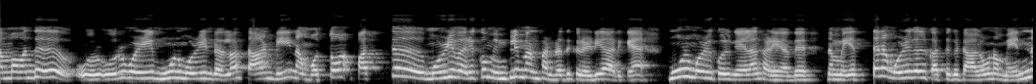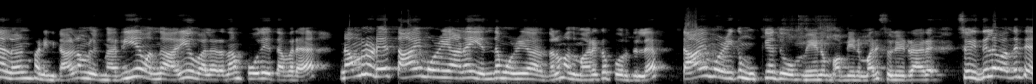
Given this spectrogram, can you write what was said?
நம்ம வந்து ஒரு ஒரு மொழி மூணு மொழின்றதெல்லாம் தாண்டி நான் மொத்தம் பத்து மொழி வரைக்கும் இம்ப்ளிமெண்ட் பண்றதுக்கு ரெடியா இருக்கேன். மூணு மொழி கொள்கையெல்லாம் கிடையாது. நம்ம எத்தனை மொழிகள் கத்துக்கிட்டாலும் நம்ம என்ன லேர்ன் பண்ணிக்கிட்டாலும் நம்மளுக்கு நிறைய வந்து அறிவு வளரதான் போதே தவிர நம்மளுடைய தாய்மொழியான எந்த மொழியா இருந்தாலும் அது மறக்க போறது இல்ல தாய்மொழிக்கு முக்கியத்துவம் வேணும் அப்படின்ற மாதிரி சொல்லிடுறாரு. சோ இதுல வந்துட்டு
